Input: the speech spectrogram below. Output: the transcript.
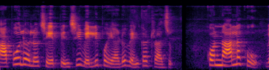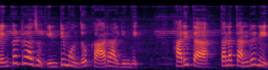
అపోలోలో చేర్పించి వెళ్ళిపోయాడు వెంకట్రాజు. కొన్నాళ్ళకు వెంకట్రాజు ఇంటి ముందు కారు ఆగింది హరిత తన తండ్రిని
